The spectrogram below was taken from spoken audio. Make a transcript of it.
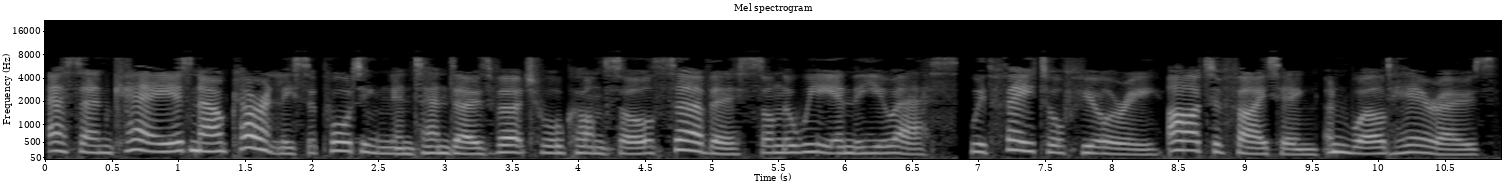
SNK is now currently supporting Nintendo's Virtual Console service on the Wii in the US, with Fatal Fury, Art of Fighting, and World Heroes.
